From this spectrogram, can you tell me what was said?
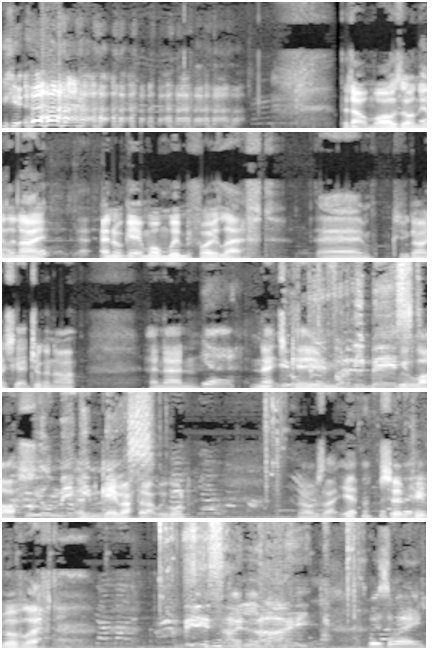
Yeah. Did that on Warzone the Yeah, other I night. Ended up getting one win before he left. Um 'cause we were going to get Juggernaut. And then Yeah. next You game the we lost. we'll and him game miss. after that we won. And I was like, yep, certain people have left. This I like. Whiz away.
